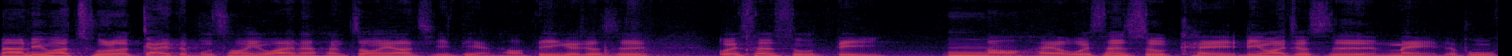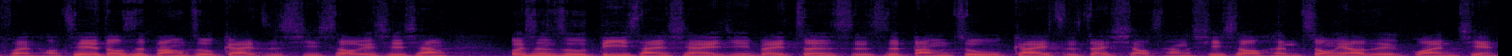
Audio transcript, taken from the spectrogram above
那另外除了钙的补充以外呢，很重要几点哈，第一个就是维生素 D，嗯，哦，还有维生素 K，另外就是镁的部分哈，这些都是帮助钙质吸收，尤其像。维生素 D 三现在已经被证实是帮助钙质在小肠吸收很重要的这个关键，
